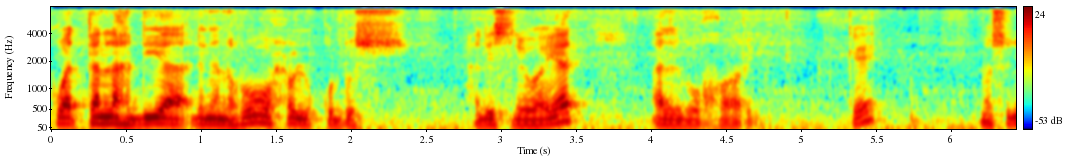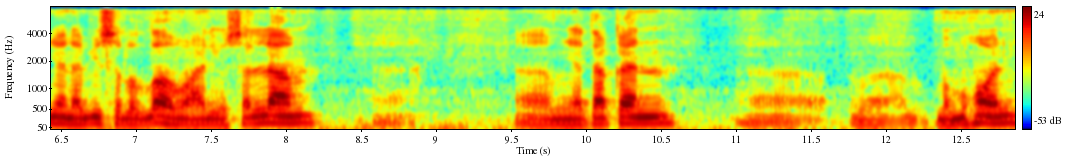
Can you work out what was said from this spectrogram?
kuatkanlah dia dengan ruhul qudus. Hadis riwayat Al-Bukhari. Okey. maksudnya Nabi sallallahu alaihi wasallam uh, uh, menyatakan uh, memohon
